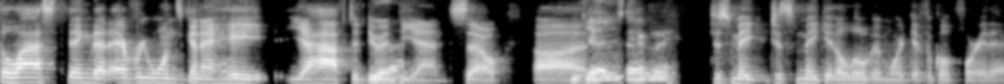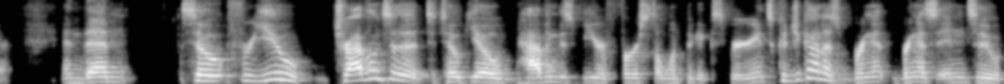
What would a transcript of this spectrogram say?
the last thing that everyone's gonna hate. You have to do yeah. at the end. So uh, yeah, exactly. Just make just make it a little bit more difficult for you there. And then so for you traveling to, to tokyo having this be your first olympic experience could you kind of bring it bring us into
